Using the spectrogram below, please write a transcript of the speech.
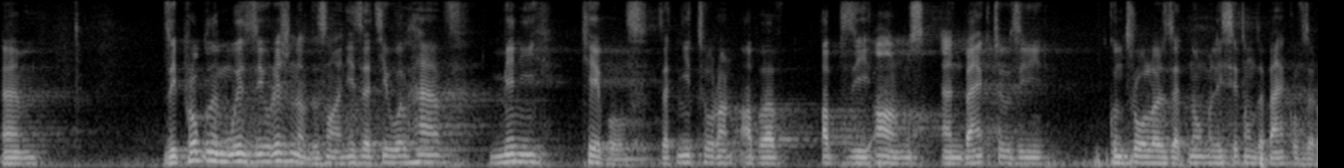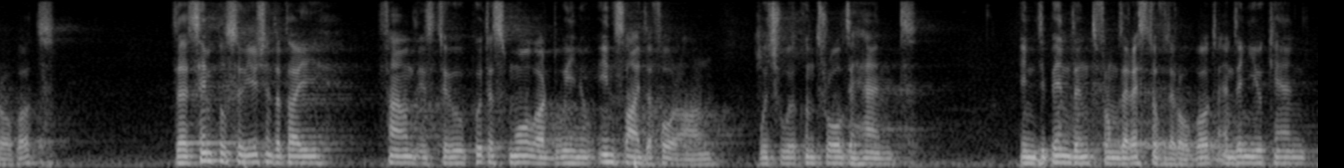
Um, the problem with the original design is that you will have many cables that need to run above, up the arms and back to the controllers that normally sit on the back of the robot. The simple solution that I found is to put a small Arduino inside the forearm, which will control the hand independent from the rest of the robot, and then you can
